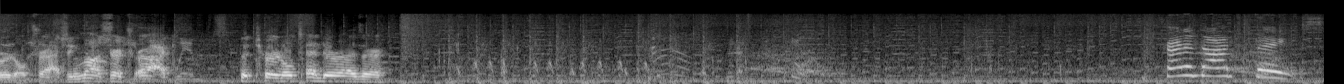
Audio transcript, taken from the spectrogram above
Turtle trashing monster truck. The turtle tenderizer. Try to dodge things.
